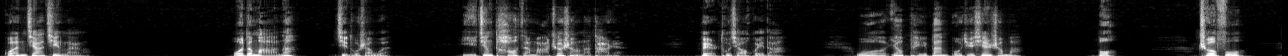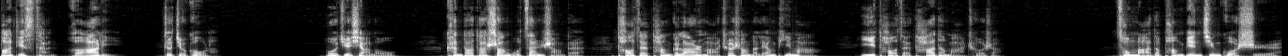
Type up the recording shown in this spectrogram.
管家进来了。我的马呢？基督山问。已经套在马车上了，大人。贝尔图乔回答。我要陪伴伯爵先生吗？车夫巴蒂斯坦和阿里，这就够了。伯爵下楼，看到他上午赞赏的套在坦格拉尔马车上的两匹马，已套在他的马车上。从马的旁边经过时，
